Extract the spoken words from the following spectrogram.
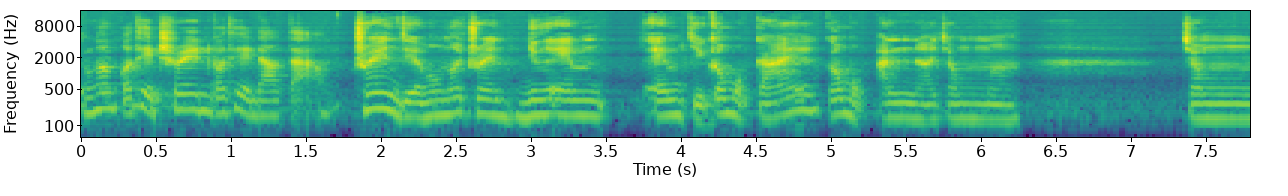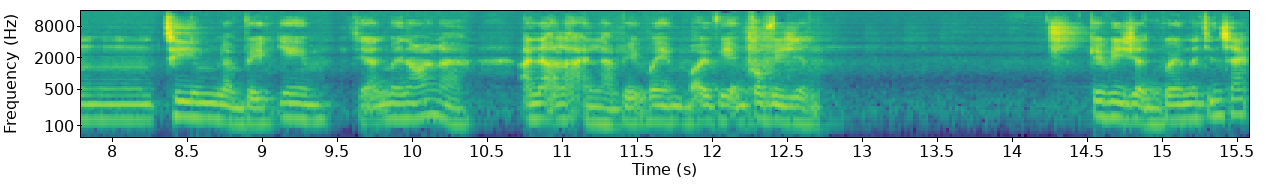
đúng không? Có thể train có thể đào tạo. Trend thì em không nói trend nhưng em em chỉ có một cái có một anh ở trong trong team làm việc với em. Thì anh mới nói là anh ở lại làm việc với em bởi vì em có vision. Cái vision của em nó chính xác.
